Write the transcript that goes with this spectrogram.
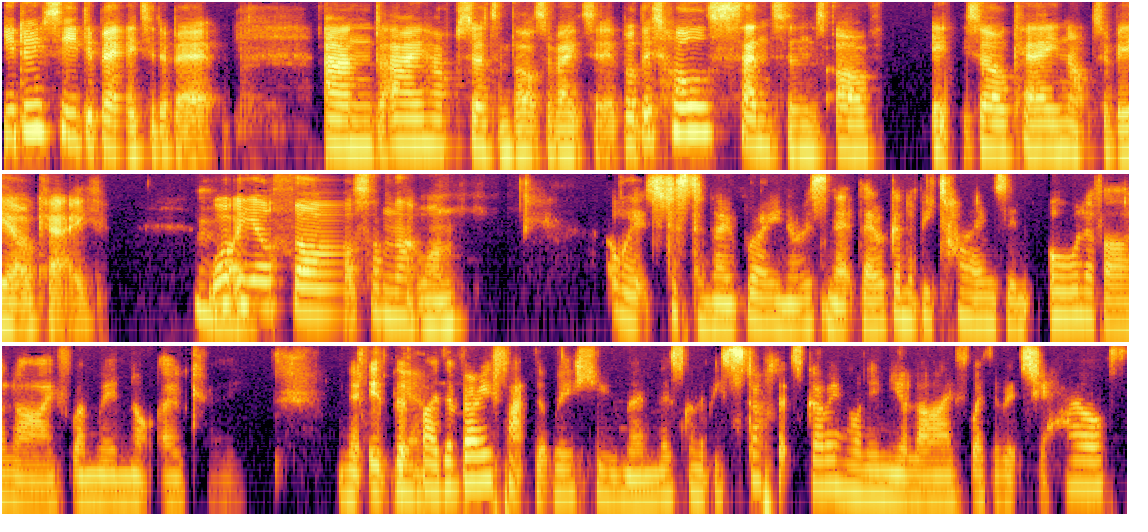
you do see debated a bit, and I have certain thoughts about it. But this whole sentence of "it's okay not to be okay," hmm. what are hmm. your thoughts on that one? Oh, it's just a no-brainer, isn't it? There are going to be times in all of our life when we're not okay. You know, it, yeah. By the very fact that we're human, there's going to be stuff that's going on in your life, whether it's your health,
